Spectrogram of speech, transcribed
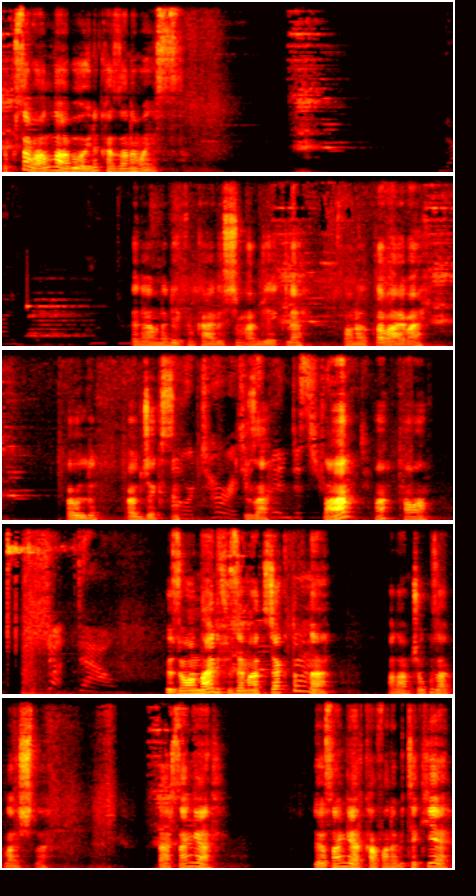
Yoksa vallahi bu oyunu kazanamayız. Selamünaleyküm kardeşim öncelikle. Sonralıkla bay bay. Öldün. Öleceksin. Güzel. Lan. Ha tamam. Gözüm ondaydı füzemi atacaktım da. Adam çok uzaklaştı. İstersen gel. Diyorsan gel kafana bir tek ye.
